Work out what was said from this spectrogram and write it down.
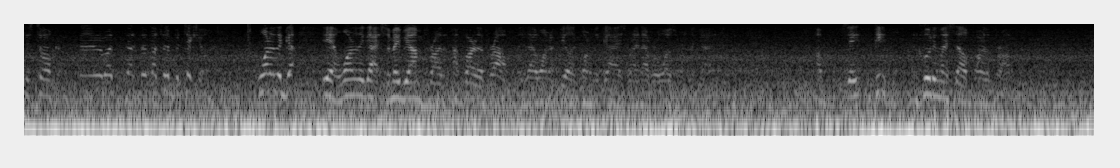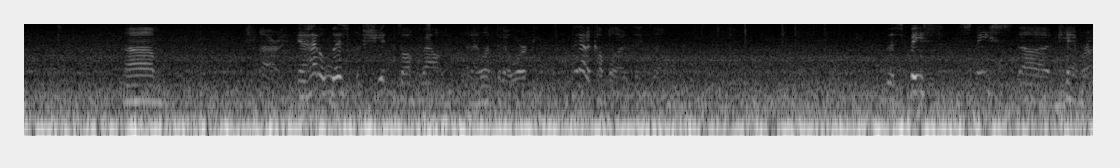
just talking nothing in particular. One of the guys, yeah, one of the guys. So maybe I'm, I'm part of the problem is I want to feel like one of the guys when I never was one of the guys. Um, see, people, including myself, are the problem. Um, all right. Yeah, I had a list of shit to talk about, and I left it at work. I got a couple other things though. The space space uh, camera.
